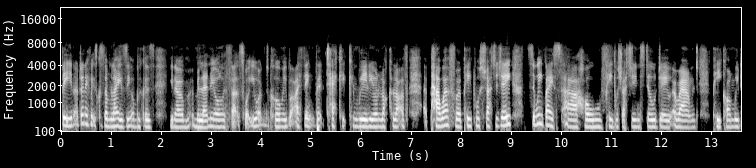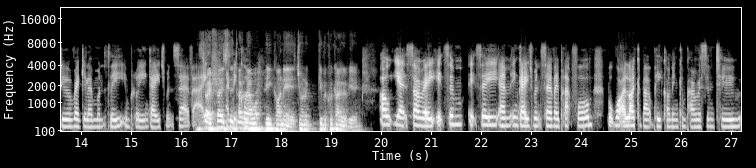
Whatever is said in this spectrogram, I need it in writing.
being I don't know if it's because I'm lazy or because you know I'm a millennial, if that's what you want to call me. But I think that tech it can really unlock a lot of uh, power for a people strategy. So we base our whole people strategy and still do around Peakon. We do a regular monthly employee engagement survey. Sorry, for those that don't know what Peakon is, do you want to give a quick overview? Oh yeah, sorry. It's a it's a um, engagement survey platform. But what I like about Peakon in comparison to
